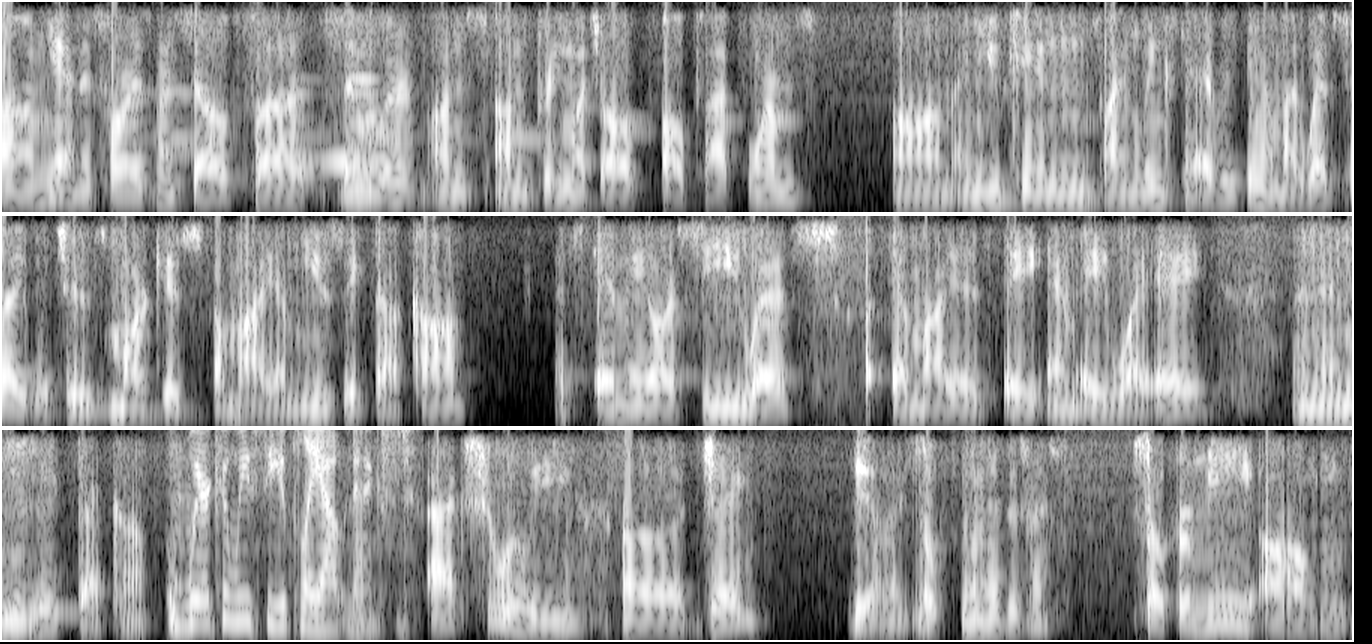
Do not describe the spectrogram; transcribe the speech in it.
Um, yeah, and as far as myself, uh, similar on on pretty much all all platforms. Um, and you can find links to everything on my website, which is marcusamayamusic.com. That's M A R C U S. Amaya is A M A Y A. And then music.com. Where can we see you play out next? Actually, uh, Jay, Yeah. you want to this right? So for me, um,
